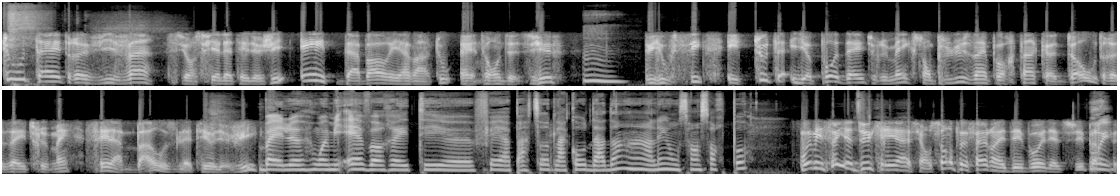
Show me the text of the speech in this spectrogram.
Tout être vivant, si on se fie à la théologie, est d'abord et avant tout un don de Dieu. Lui aussi. Et tout, il n'y a pas d'êtres humains qui sont plus importants que d'autres êtres humains. C'est la base de la théologie. Ben là, oui, mais Ève aurait été euh, fait à partir de la côte d'Adam. Hein? Alain, on s'en sort pas. Oui, mais ça, il y a deux créations. Ça, on peut faire un débat là-dessus parce que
